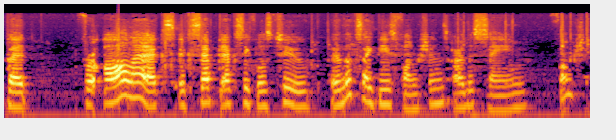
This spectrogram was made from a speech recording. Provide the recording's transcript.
But for all x except x equals 2, it looks like these functions are the same function.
